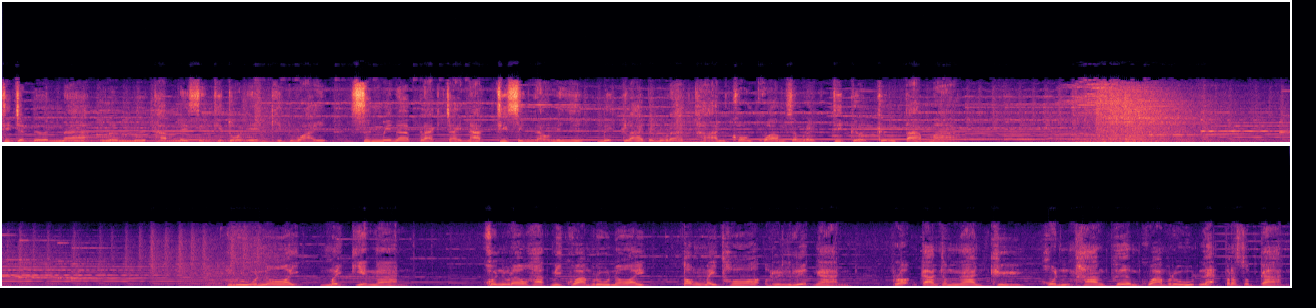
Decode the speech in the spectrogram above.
ที่จะเดินหน้าลงมือทำในสิ่งที่ตัวเองคิดไว้ ซึ่งไม่น่าแปลกใจนักที่สิ่งเหล่านี้ได้กลายเป็นรากฐานของความสำเร็จที่เกิดขึ้นตามมารู้น้อยไม่เกี่ยงงาน คนเราหากมีความรู้น้อย ต้องไม่ท้อหรือเลือกงาน เพราะการทำงานคือหนทางเพิ่มความรู้และประสบการณ์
